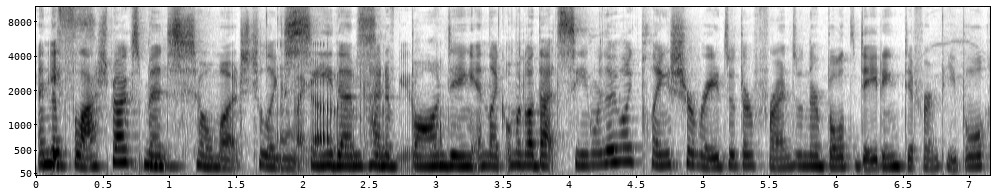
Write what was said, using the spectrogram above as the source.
And the flashbacks meant so much to like Oh see God, them kind so of beautiful. bonding and like oh my god that scene where they're like playing charades with their friends when they're both dating different people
